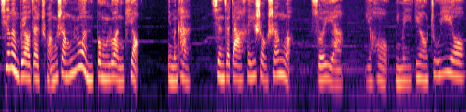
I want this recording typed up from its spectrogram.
千万不要在床上乱蹦乱跳。你们看，现在大黑受伤了，所以啊，以后你们一定要注意哦。”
